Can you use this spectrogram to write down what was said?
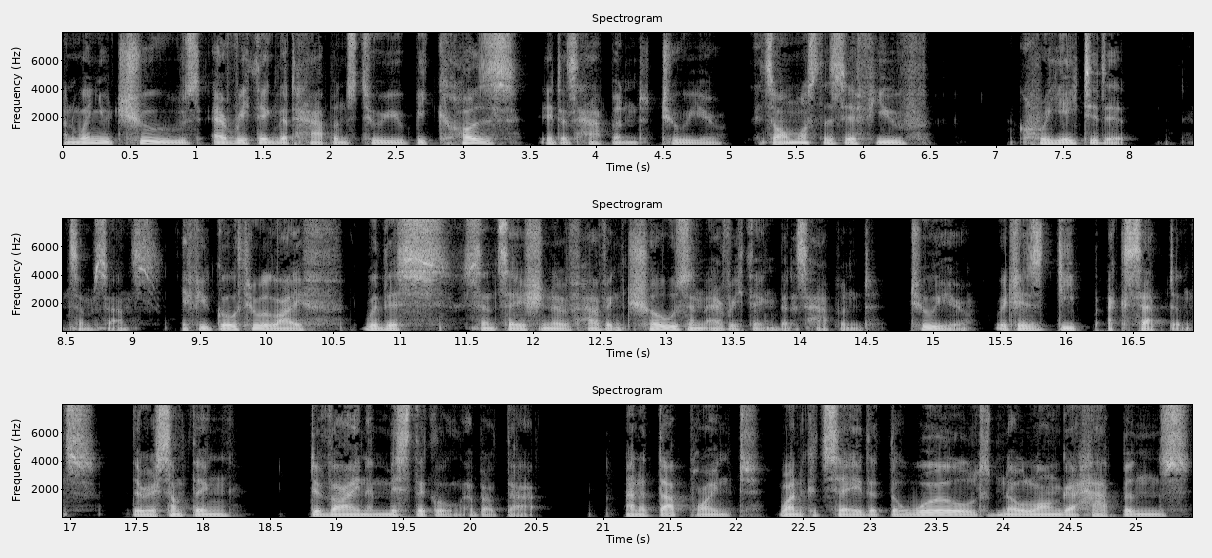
And when you choose everything that happens to you because it has happened to you, it's almost as if you've created it in some sense. If you go through life with this sensation of having chosen everything that has happened to you, which is deep acceptance, there is something divine and mystical about that. And at that point, one could say that the world no longer happens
